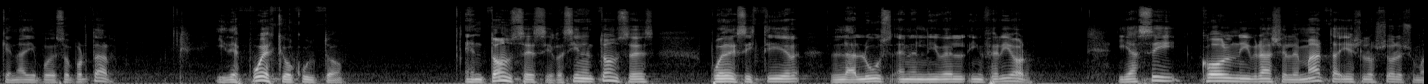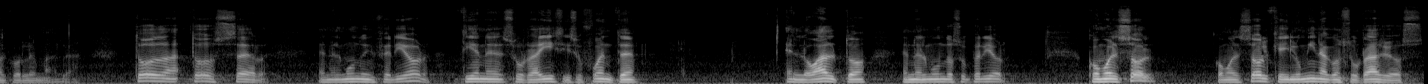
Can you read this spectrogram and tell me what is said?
que nadie puede soportar. Y después que ocultó, entonces, y recién entonces, puede existir la luz en el nivel inferior. Y así, Kol Nibrash le mata y es los le mala. Toda, todo ser en el mundo inferior tiene su raíz y su fuente en lo alto, en el mundo superior. Como el sol, como el sol que ilumina con sus rayos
